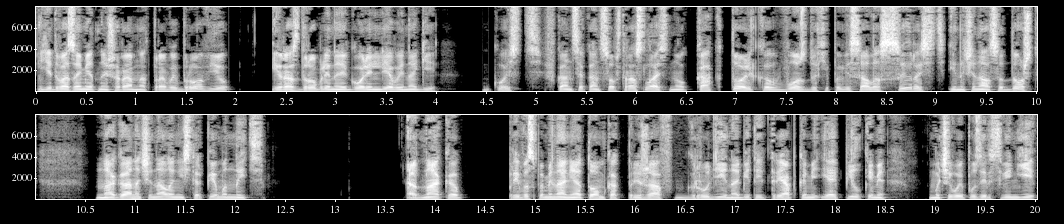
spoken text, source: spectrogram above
едва заметный шрам над правой бровью и раздробленная голень левой ноги — Кость в конце концов срослась, но как только в воздухе повисала сырость и начинался дождь, нога начинала нестерпимо ныть. Однако при воспоминании о том, как, прижав к груди, набитой тряпками и опилками, мочевой пузырь свиньи,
